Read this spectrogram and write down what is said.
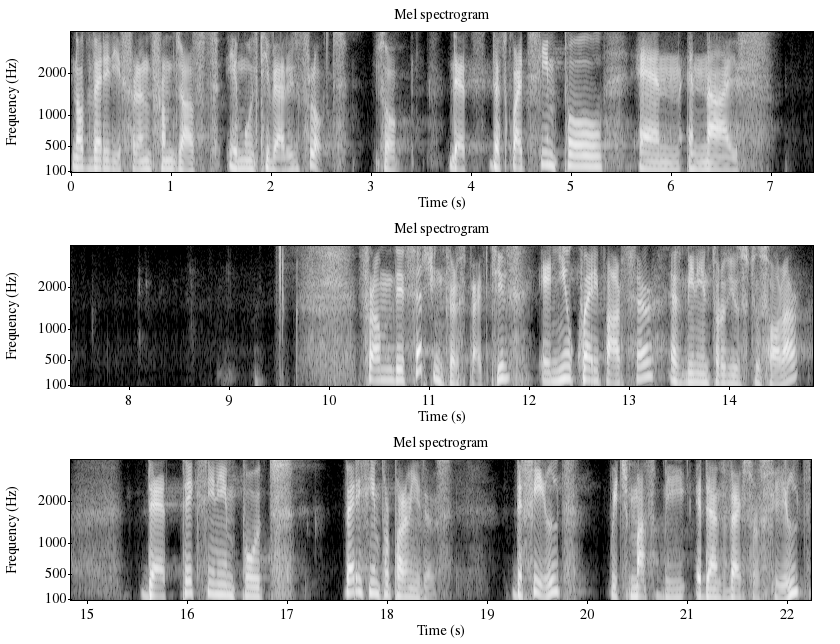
not very different from just a multivariate float. So that's, that's quite simple and, and nice. From the searching perspective, a new query parser has been introduced to Solr that takes in input very simple parameters. The field, which must be a dense vector field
